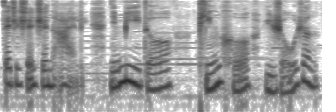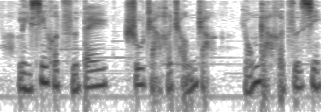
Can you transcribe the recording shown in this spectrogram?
在这深深的爱里，你觅得。平和与柔韧，理性和慈悲，舒展和成长，勇敢和自信，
